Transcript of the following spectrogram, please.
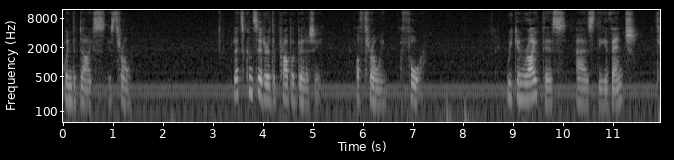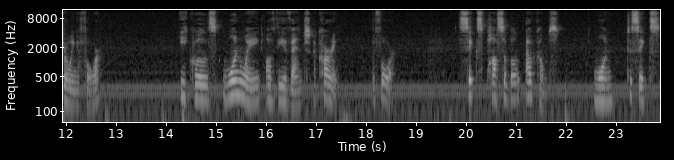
when the dice is thrown. Let's consider the probability of throwing a 4. We can write this as the event, throwing a 4, equals one way of the event occurring, the 4. Six possible outcomes, 1 to 6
